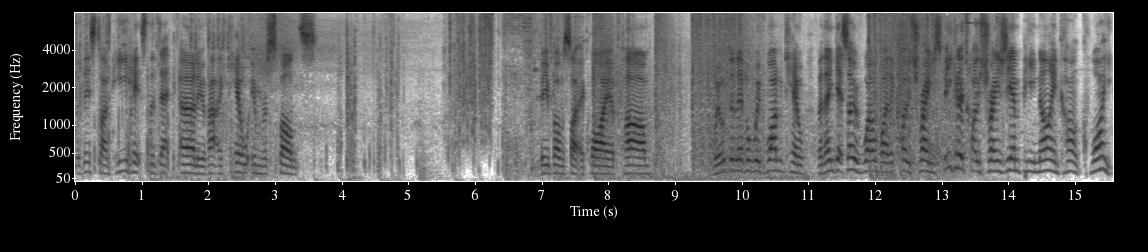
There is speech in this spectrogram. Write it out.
but this time he hits the deck early without a kill in response. B-bomb site acquired. Palm will deliver with one kill, but then gets overwhelmed by the close range. Speaking of close range, the MP9 can't quite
